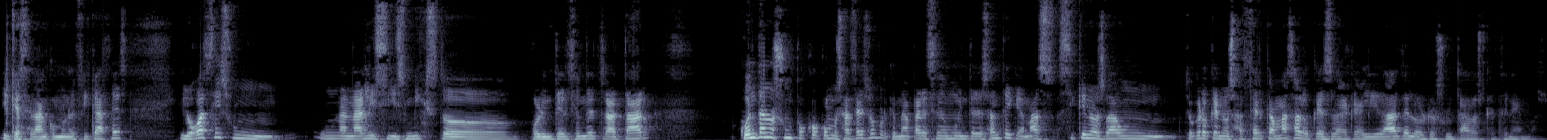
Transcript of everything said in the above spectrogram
y que se dan como no eficaces. Y luego hacéis un, un análisis mixto por intención de tratar Cuéntanos un poco cómo se hace eso, porque me ha parecido muy interesante y que además sí que nos da un, yo creo que nos acerca más a lo que es la realidad de los resultados que tenemos.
